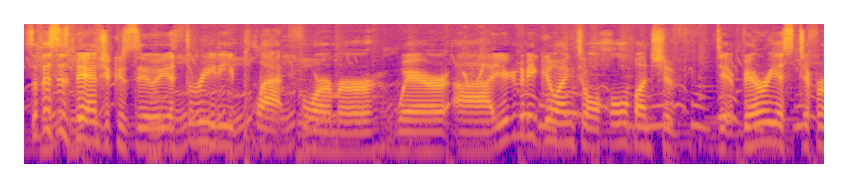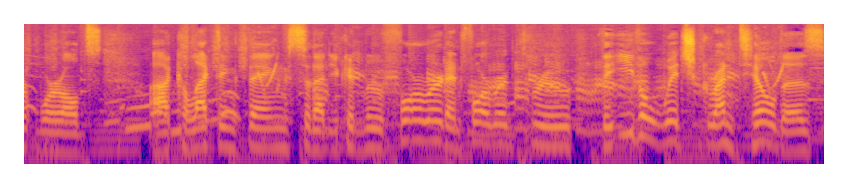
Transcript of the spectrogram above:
so this is Banjo-Kazooie, a 3D platformer where uh, you're going to be going to a whole bunch of di various different worlds, uh, collecting things so that you can move forward and forward through the evil witch Gruntilda's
